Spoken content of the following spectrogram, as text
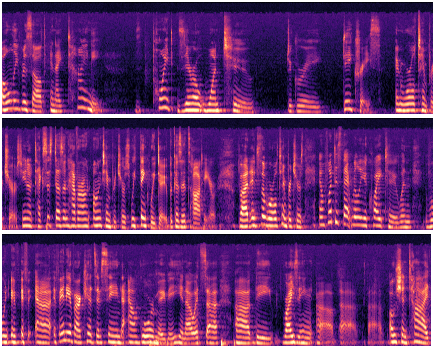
only result in a tiny 0.012 degree decrease in world temperatures. You know, Texas doesn't have our own, own temperatures. We think we do because it's hot here, but it's the world temperatures. And what does that really equate to? When, when if if, uh, if any of our kids have seen the Al Gore movie, you know, it's uh, uh, the rising uh, uh, uh, ocean tides.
